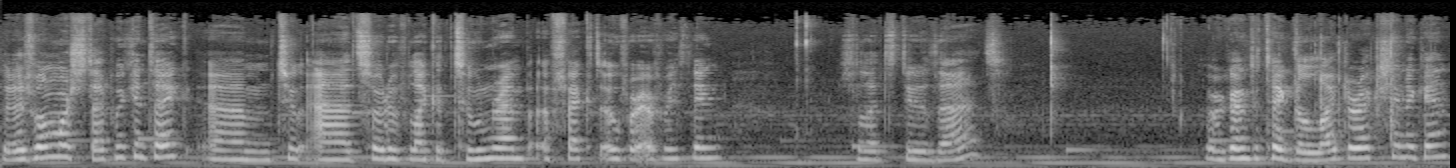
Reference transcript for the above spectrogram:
So there's one more step we can take um, to add sort of like a toon ramp effect over everything. So let's do that. we're going to take the light direction again.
